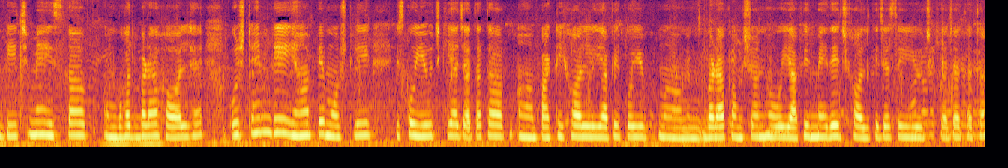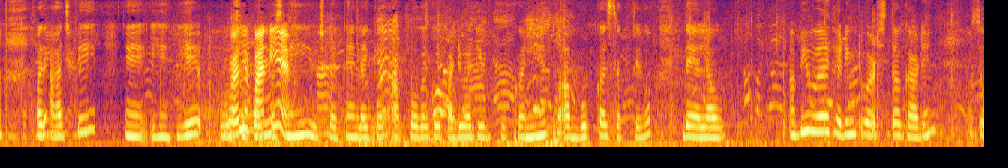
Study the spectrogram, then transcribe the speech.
बीच में इसका बहुत बड़ा हॉल है। उस टाइम भी यहाँ पे मोस्टली इसको यूज़ किया जाता था पार्टी हॉल या फिर कोई बड़ा फ़ंक्शन हो या फिर मैरिज हॉल के जैसे यूज़ किया जाता था। और आज भी ये पानी है? ही यूज़ करते हैं। लाइक आपको अगर कोई पार्टी वार्टी बुक करनी है तो आप बुक कर सकते हो। दे अलाउ अभी वो है heading towards the garden so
